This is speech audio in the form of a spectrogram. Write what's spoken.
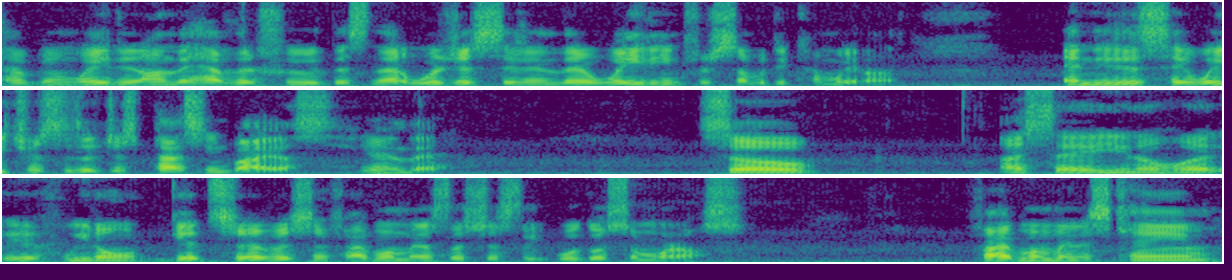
have been waited on. They have their food, this and that. We're just sitting there waiting for somebody to come wait on us. And needless to say, waitresses are just passing by us here and there. So I say, you know what? If we don't get service in five more minutes, let's just leave. We'll go somewhere else. Five more minutes came.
